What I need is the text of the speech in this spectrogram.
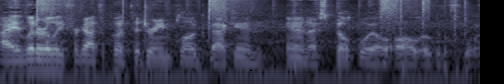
I literally forgot to put the drain plug back in and I spilt oil all over the floor.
